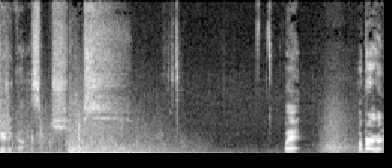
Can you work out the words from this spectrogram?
Should have gotten some chips. Wait, my burger.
